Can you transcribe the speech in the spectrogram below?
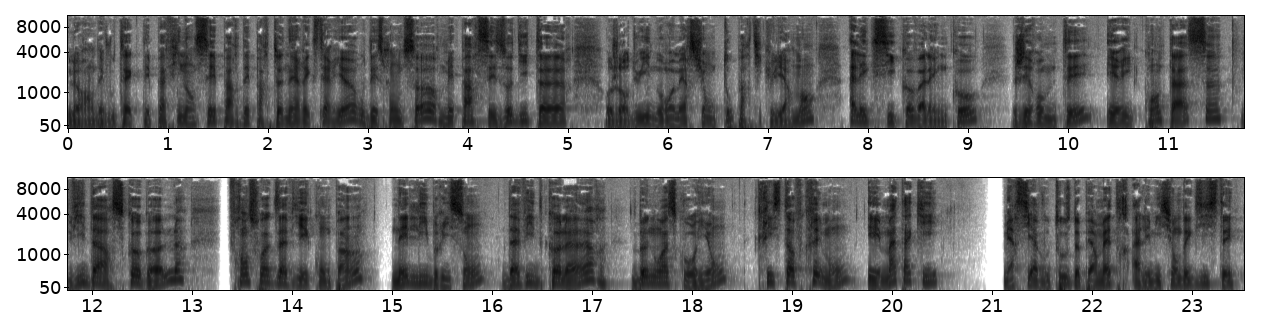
Le rendez-vous tech n'est pas financé par des partenaires extérieurs ou des sponsors, mais par ses auditeurs. Aujourd'hui, nous remercions tout particulièrement Alexis Kovalenko, Jérôme T, Eric Quantas, Vidar Skogol, François-Xavier Compin, Nelly Brisson, David Koller, Benoît Scourion, Christophe Crémont et Mataki. Merci à vous tous de permettre à l'émission d'exister.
